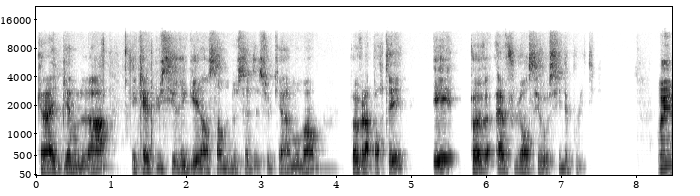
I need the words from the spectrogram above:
Qu'elle aille bien au-delà et qu'elle puisse irriguer l'ensemble de celles et ceux qui, à un moment, peuvent la porter et peuvent influencer aussi les politiques. Oui,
